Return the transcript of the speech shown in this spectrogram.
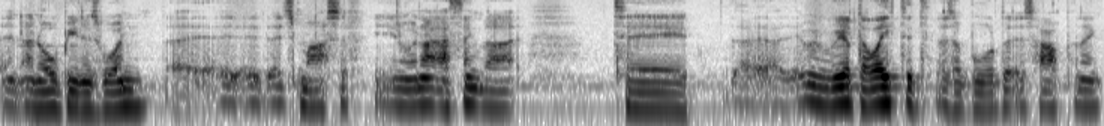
and, and all being as one, uh, it, it's massive, you know, and I, I think that to, uh, we're delighted as a board that it's happening.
